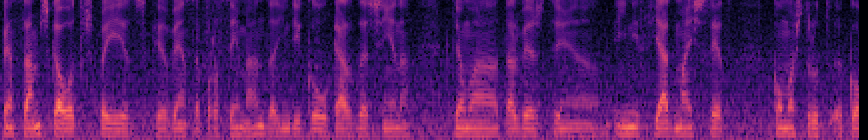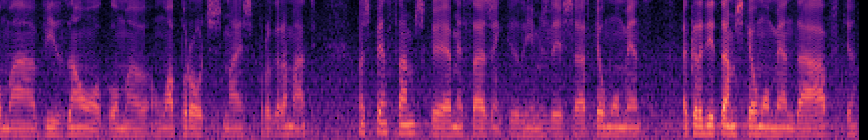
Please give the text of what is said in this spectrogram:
pensamos que há outros países que vêm se aproximando, indicou o caso da China, tem uma, talvez tenha iniciado mais cedo com uma, com uma visão ou com uma, um approach mais programático, mas pensamos que é a mensagem que queríamos deixar, que é o momento, acreditamos que é o momento da África,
